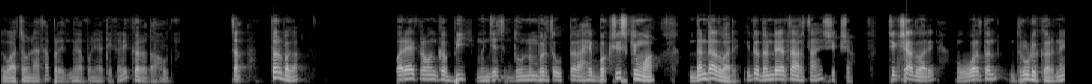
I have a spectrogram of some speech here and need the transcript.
वाचवण्याचा प्रयत्न आपण या ठिकाणी करत आहोत. चला तर बघा पर्याय क्रमांक बी म्हणजेच दोन नंबरचं उत्तर आहे बक्षीस किंवा दंडाद्वारे. इथं दंड याचा अर्थ आहे शिक्षा. शिक्षाद्वारे वर्तन दृढ करणे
